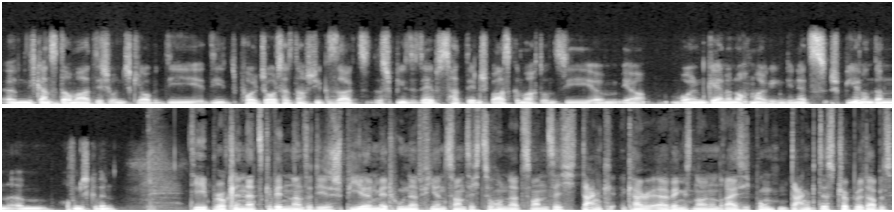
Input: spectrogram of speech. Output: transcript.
ähm, nicht ganz so dramatisch. Und ich glaube, die, die Paul George hat es nach dem Spiel gesagt, das Spiel selbst hat denen Spaß gemacht und sie ähm, ja, wollen gerne nochmal gegen die Nets spielen und dann ähm, hoffentlich gewinnen. Die Brooklyn Nets gewinnen also dieses Spiel mit 124 zu 120 dank Kyrie Irvings 39 Punkten, dank des Triple Doubles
